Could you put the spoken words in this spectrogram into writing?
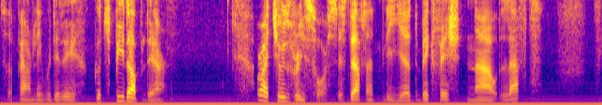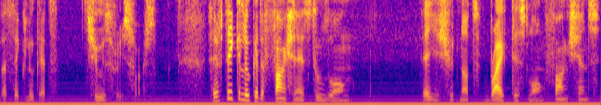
so apparently we did a good speed up there. Alright choose resource. Is definitely uh, the big fish now left. So let's take a look at choose resource. So if you take a look at the function it's too long. Yeah, you should not write this long functions.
